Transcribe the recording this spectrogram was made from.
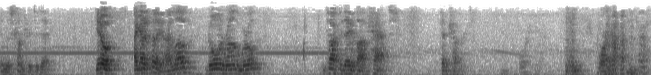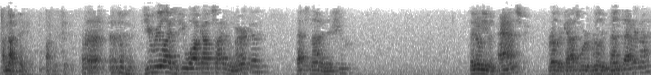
in this country today. You know, I got to tell you, I love going around the world. and talk today about hats, head covers. Or I'm not picking. Do you realize if you walk outside of America, that's not an issue? They don't even ask whether God's Word really meant that or not.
